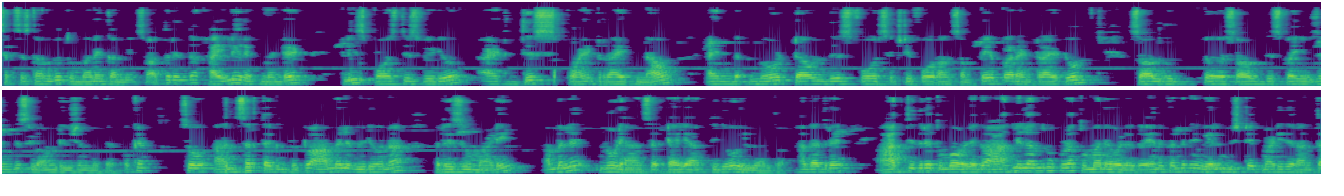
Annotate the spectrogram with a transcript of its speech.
ಸಕ್ಸಸ್ ಕಾಣೋದು ತುಂಬಾ ಕಮ್ಮಿ. ಸೊ ಆದ್ದರಿಂದ highly recommended please pause this video at this point right now and note down this 464 on some paper and try to solve uh, solve this by using this long division method okay? So answer ತೆಗೆದ್ಬಿಟ್ಟು ಆಮೇಲೆ ವಿಡಿಯೋನ ರೆಸ್ಯೂಮ್ ಮಾಡಿ ಆಮೇಲೆ ನೋಡಿ ಆನ್ಸರ್ ಟ್ಯಾಲಿ ಆಗ್ತಿದೆಯೋ ಇಲ್ಲೋ ಅಂತ. ಹಾಗಾದ್ರೆ ಆಗ್ತಿದ್ರೆ ತುಂಬಾ ಒಳ್ಳೇದು ಆಗ್ಲಿಲ್ಲ ಅಂದ್ರೂ ಕೂಡ ತುಂಬಾನೇ ಒಳ್ಳೇದು. ಏನಕ್ಕಂದ್ರೆ ನೀವು ಎಲ್ಲಿ ಮಿಸ್ಟೇಕ್ ಮಾಡಿದ್ದೀರಾ ಅಂತ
